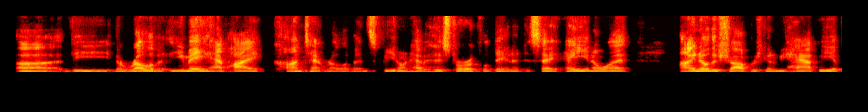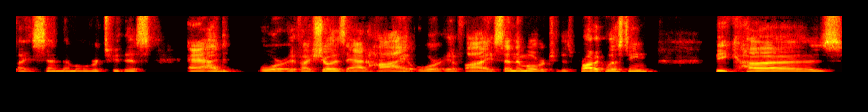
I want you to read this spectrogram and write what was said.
uh, the the relevant. You may have high content relevance, but you don't have historical data to say, hey, you know what? I know the shopper is going to be happy if I send them over to this ad, or if I show this ad high, or if I send them over to this product listing, because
